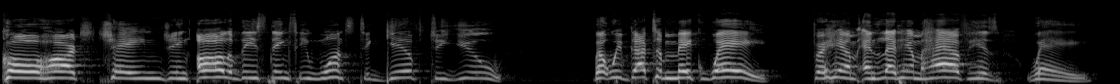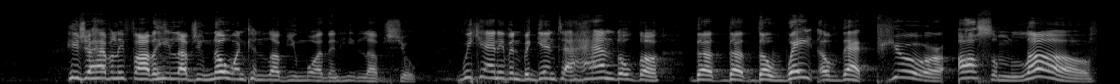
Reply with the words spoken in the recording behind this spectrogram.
Cold hearts changing all of these things he wants to give to you. But we've got to make way for him and let him have his way. He's your heavenly father. He loves you. No one can love you more than he loves you. We can't even begin to handle the, the, the, the weight of that pure, awesome love.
